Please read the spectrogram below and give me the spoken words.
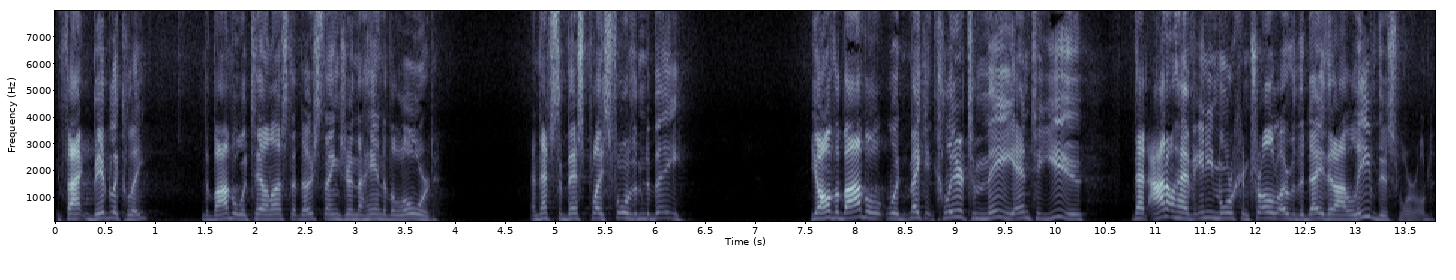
In fact, biblically, the Bible would tell us that those things are in the hand of the Lord, and that's the best place for them to be. Y'all, the Bible would make it clear to me and to you that I don't have any more control over the day that I leave this world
